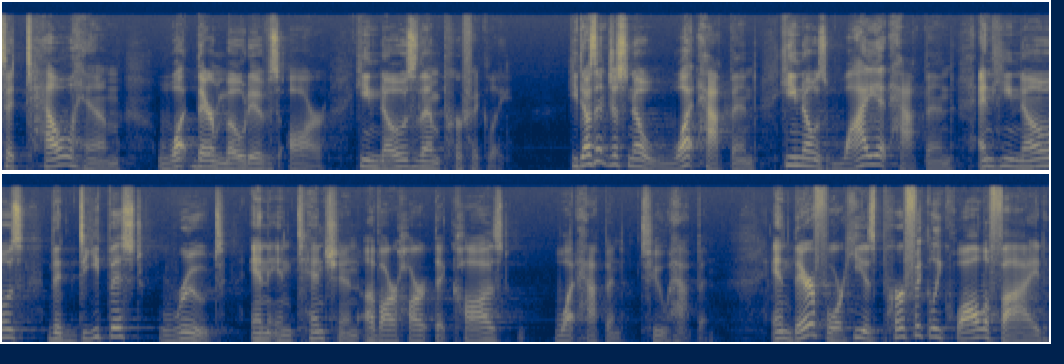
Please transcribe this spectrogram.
to tell him what their motives are. He knows them perfectly. He doesn't just know what happened, he knows why it happened, and he knows the deepest root and intention of our heart that caused what happened to happen. And therefore, he is perfectly qualified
